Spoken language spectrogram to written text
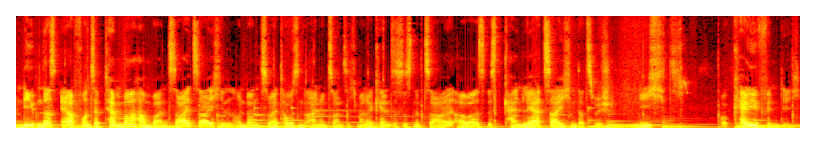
Neben das R von September haben wir ein Zahlzeichen und dann 2021. Man erkennt, es ist eine Zahl, aber es ist kein Leerzeichen dazwischen. Nicht okay, finde ich.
